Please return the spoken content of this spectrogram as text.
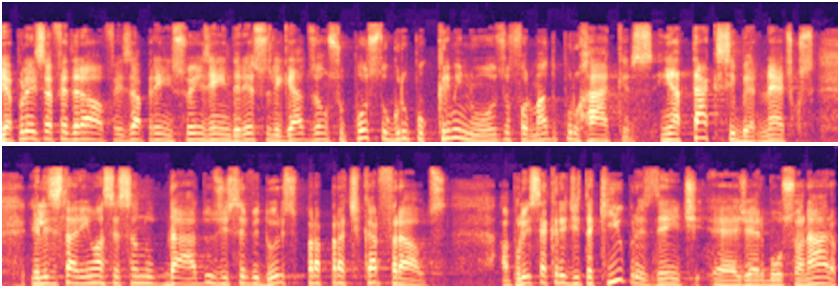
E a Polícia Federal fez apreensões em endereços ligados a um suposto grupo criminoso formado por hackers. Em ataques cibernéticos, eles estariam acessando dados de servidores para praticar fraudes. A polícia acredita que o presidente eh, Jair Bolsonaro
